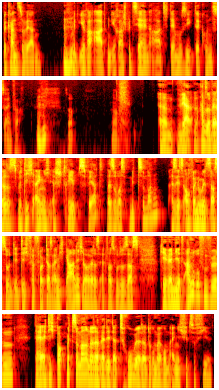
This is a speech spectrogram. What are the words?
bekannt zu werden. Mhm. Mit ihrer Art, mit ihrer speziellen Art der Musik, der Kunst einfach. Mhm. So. Ja. Ähm, wär, Hanso, wäre es für dich eigentlich erstrebenswert, bei sowas mitzumachen? Also jetzt auch, wenn du jetzt sagst, so, dich verfolgt das eigentlich gar nicht, aber wäre das etwas, wo du sagst, okay, wenn die jetzt anrufen würden, da hätte ich Bock mitzumachen oder wäre dir der Trubel da drumherum eigentlich viel zu viel?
